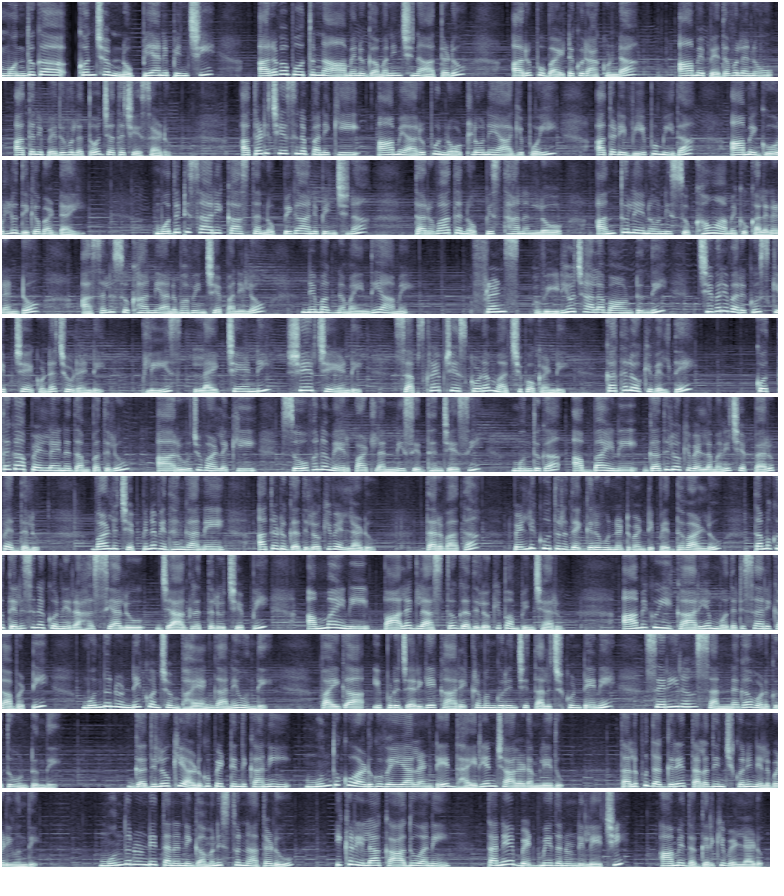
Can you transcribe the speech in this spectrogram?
ముందుగా కొంచెం నొప్పి అనిపించి అరవబోతున్న ఆమెను గమనించిన అతడు అరుపు బయటకు రాకుండా ఆమె పెదవులను అతని పెదవులతో జతచేశాడు అతడి చేసిన పనికి ఆమె అరుపు నోట్లోనే ఆగిపోయి అతడి వీపు మీద ఆమె గోర్లు దిగబడ్డాయి. మొదటిసారి కాస్త నొప్పిగా అనిపించినా తరువాత నొప్పి స్థానంలో అంతులేనోని సుఖం ఆమెకు కలగడంతో అసలు సుఖాన్ని అనుభవించే పనిలో నిమగ్నమైంది ఆమె. ఫ్రెండ్స్ వీడియో చాలా బాగుంటుంది. చివరి వరకు స్కిప్ చేయకుండా చూడండి. ప్లీజ్ లైక్ చేయండి షేర్ చేయండి. సబ్స్క్రైబ్ చేసుకోవడం మర్చిపోకండి. కథలోకి వెళ్తే కొత్తగా పెళ్ళైన దంపతులు ఆ రోజు వాళ్ళకి శోభనం ఏర్పాట్లన్నీ సిద్ధం చేసి ముందుగా అబ్బాయిని గదిలోకి వెళ్ళమని చెప్పారు పెద్దలు. వాళ్ళు చెప్పిన విధంగానే అతడు గదిలోకి వెళ్ళాడు. తర్వాత పెళ్ళికూతురు దగ్గర ఉన్నటువంటి పెద్దవాళ్ళు తమకు తెలిసిన కొన్ని రహస్యాలు జాగ్రత్తలు చెప్పి అమ్మాయిని పాలగ్లాస్తో గదిలోకి పంపించారు. ఆమెకు ఈ కార్యం మొదటిసారి కాబట్టి ముందు నుండి కొంచెం భయంగానే ఉంది. పైగా ఇప్పుడు జరిగే కార్యక్రమం గురించి తలుచుకుంటేనే శరీరం సన్నగా వణుకుతూ ఉంటుంది. గదిలోకి అడుగుపెట్టింది కాని ముందుకు అడుగు వెయ్యాలంటే ధైర్యం చాలడం లేదు. తలుపు దగ్గరే తలదించుకొని నిలబడి ఉంది. ముందు నుండి తనని గమనిస్తున్న అతడు ఇక్కడిలా కాదు అని తనే బెడ్ మీద నుండి లేచి ఆమె దగ్గరికి వెళ్ళాడు.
